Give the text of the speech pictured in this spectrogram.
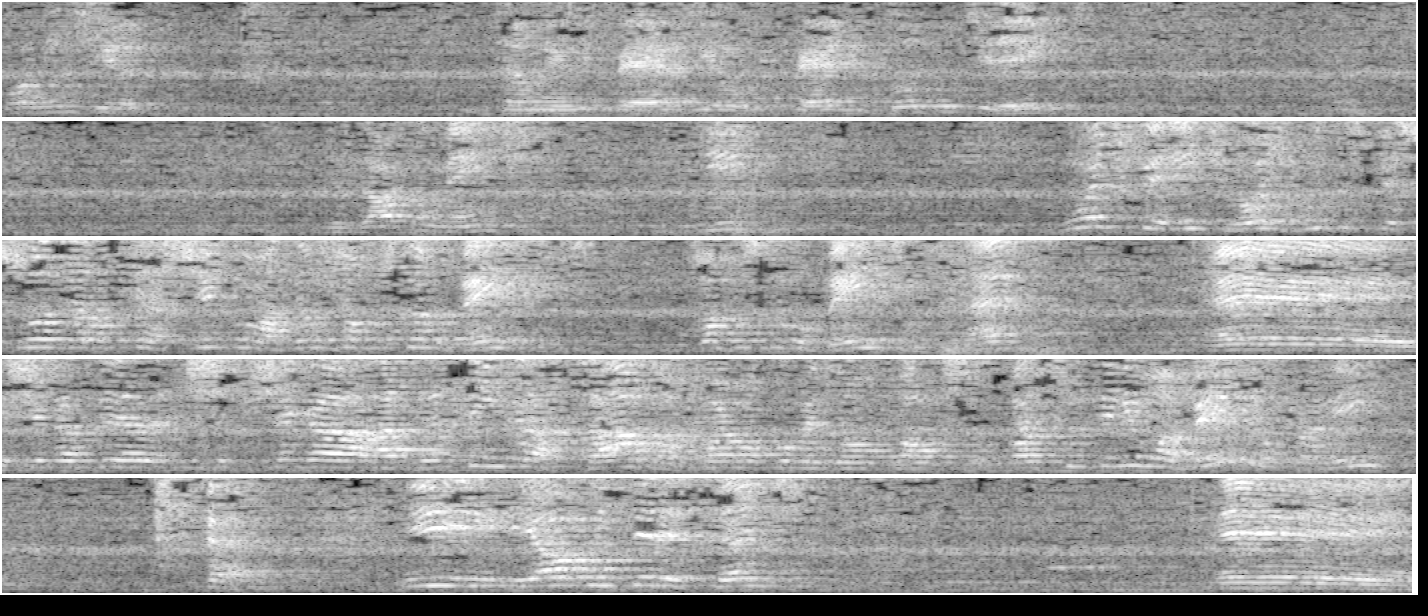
com a mentira. Então ele perde, perde todo o direito. Exatamente. E não é diferente hoje, muitas pessoas elas se achegam a Deus só buscando bênçãos, só buscando bênçãos, né? É, chega, até, chega até a ser engraçado a forma como eles vão falar com seu pai. Você não teria uma bênção para mim? e, e, algo interessante. É,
